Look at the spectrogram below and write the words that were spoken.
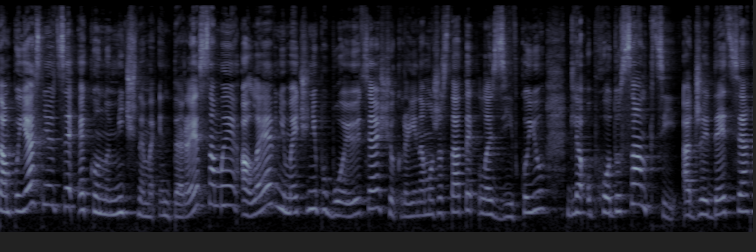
Там пояснюють це економічними інтересами, але в Німеччині побоюються, що країна може стати лазівкою для обходу санкцій, адже йдеться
